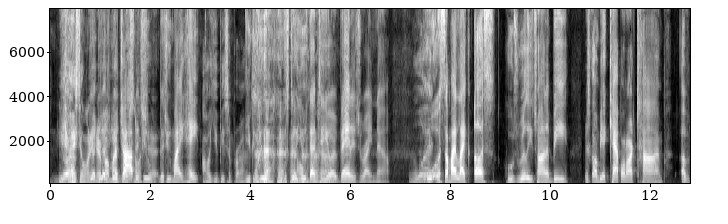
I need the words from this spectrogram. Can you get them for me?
your guys don't wanna your, hear your, about my job that you shit. that you might hate. oh, you'd be surprised. You can use you can still oh, use that to your advantage right now. what? Or somebody like us who's really trying to be there's gonna be a cap on our time of,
